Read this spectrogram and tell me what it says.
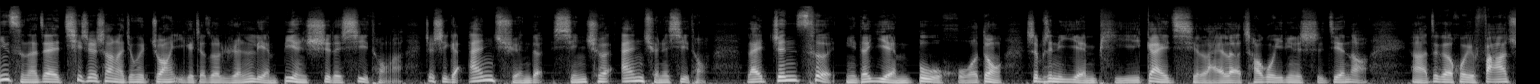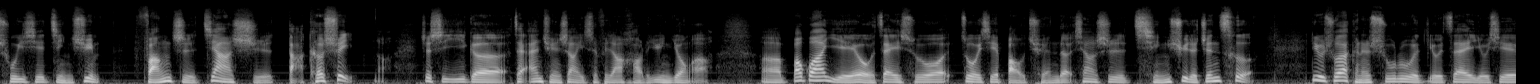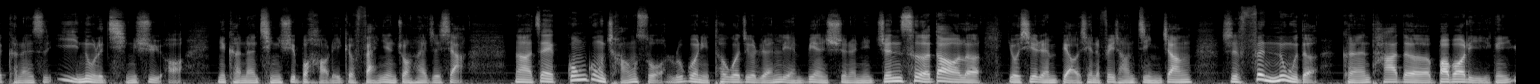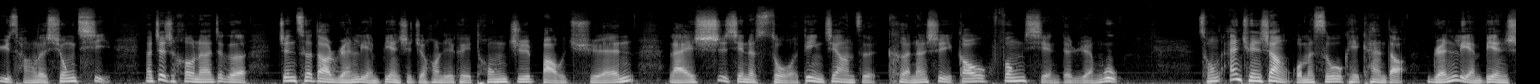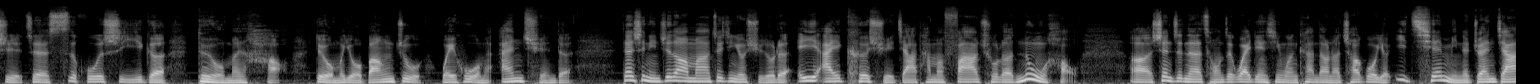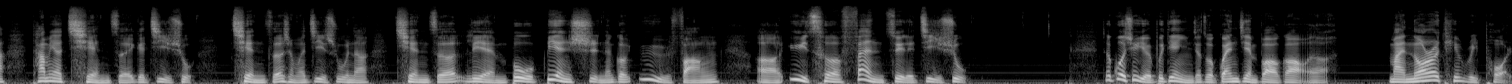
因此呢，在汽车上呢，就会装一个叫做人脸辨识的系统啊，这是一个安全的行车安全的系统，来侦测你的眼部活动是不是你眼皮盖起来了超过一定的时间啊，啊，这个会发出一些警讯，防止驾驶打瞌睡啊，这是一个在安全上也是非常好的运用啊，呃，包括也有在说做一些保全的，像是情绪的侦测。例如说，他可能输入有在有些可能是易怒的情绪啊，你可能情绪不好的一个反应状态之下，那在公共场所，如果你透过这个人脸辨识呢，你侦测到了有些人表现的非常紧张，是愤怒的，可能他的包包里跟预藏了凶器。那这时候呢，这个侦测到人脸辨识之后呢，就可以通知保全来事先的锁定这样子可能是高风险的人物。从安全上，我们似乎可以看到人脸辨识，这似乎是一个对我们好。对我们有帮助，维护我们安全的。但是您知道吗？最近有许多的 AI 科学家，他们发出了怒吼，呃，甚至呢，从这外电新闻看到呢，超过有一千名的专家，他们要谴责一个技术，谴责什么技术呢？谴责脸部辨识能够预防、呃，预测犯罪的技术。在过去有一部电影叫做《关键报告》，呃，《Minority Report》。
